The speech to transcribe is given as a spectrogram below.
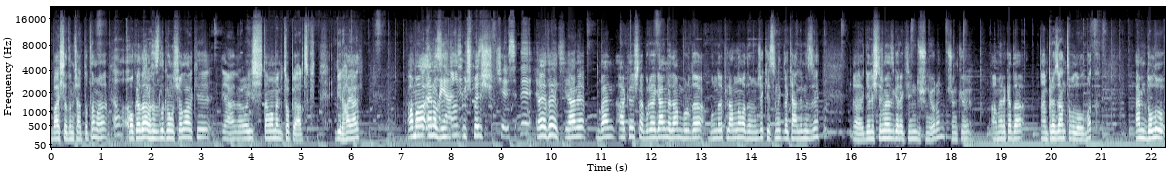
e, başladım çatpat ama Oh, oh. O kadar hızlı konuşuyorlar ki yani o iş tamamen ütopya artık. Bir hayal. Ama en azından Yani 3-5 içerisinde Evet evet yani ben arkadaşlar buraya gelmeden burada bunları planlamadan önce kesinlikle kendinizi e, geliştirmeniz gerektiğini düşünüyorum. Çünkü Amerika'da hem presentable olmak hem dolu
